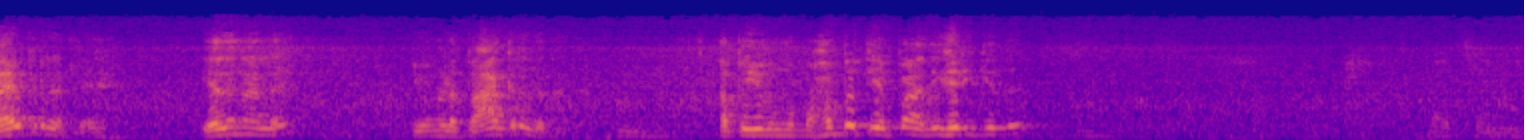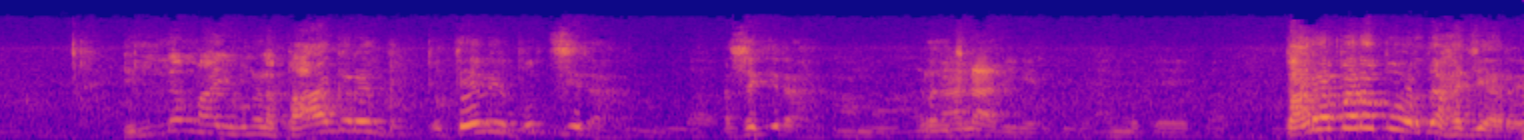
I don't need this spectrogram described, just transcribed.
பயப்படுறேன். எதனால? இவங்களை பார்க்கறதுனால. அப்ப இவங்க முகப்பத் எப்ப அதிகரிக்குது? இல்லம்மா இவங்களை பார்க்கற தேவையை பூர்த்தி செய்யறாங்க அசைக்கிறாங்க. ஆமா அதனால அதிகரிக்குது. அந்த தேவை பரபரப்பு வருது ஹஜியாரு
